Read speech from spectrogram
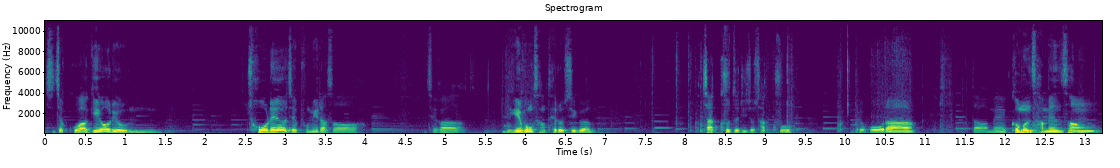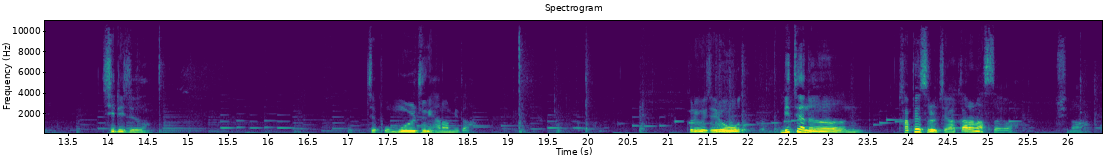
진짜 구하기 어려운 초레어 제품이라서 제가 미개봉 상태로 지금 자쿠들이죠 자쿠 요거랑 그 다음에 검은 사면성 시리즈 제 보물 중에 하나입니다. 그리고 이제 요 밑에는 카펫을 제가 깔아놨어요. 혹시나.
